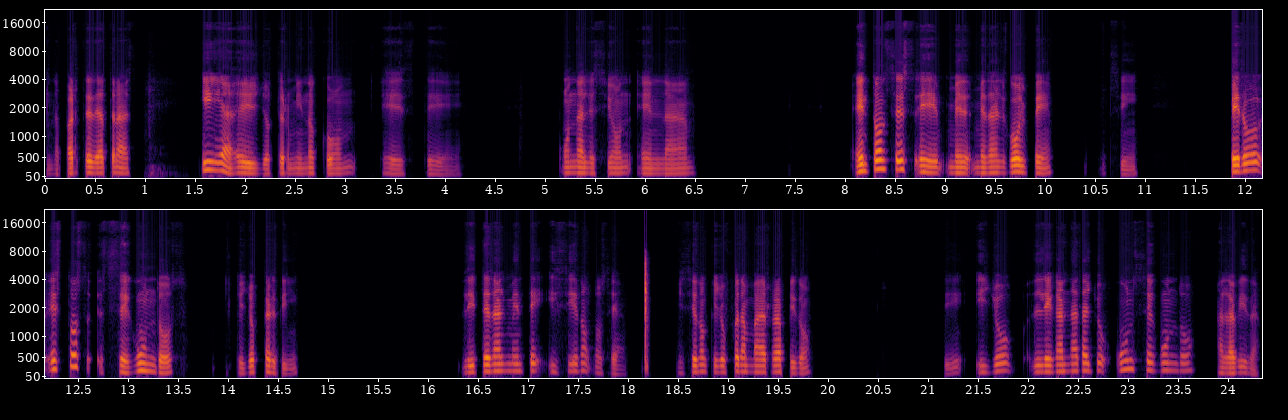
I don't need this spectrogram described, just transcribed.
en la parte de atrás, y yo termino con este una lesión en la entonces eh, me da el golpe, sí. Pero estos segundos que yo perdí, literalmente hicieron, o sea, hicieron que yo fuera más rápido, Y yo le ganara yo un segundo a la vida.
